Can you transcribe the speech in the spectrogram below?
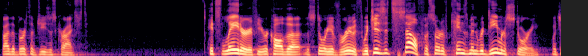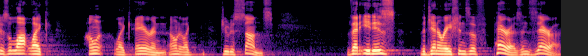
by the birth of Jesus Christ. It's later, if you recall the, the story of Ruth, which is itself a sort of kinsman redeemer story, which is a lot like, like Aaron, like Judah's sons that it is the generations of Perez and Zerah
